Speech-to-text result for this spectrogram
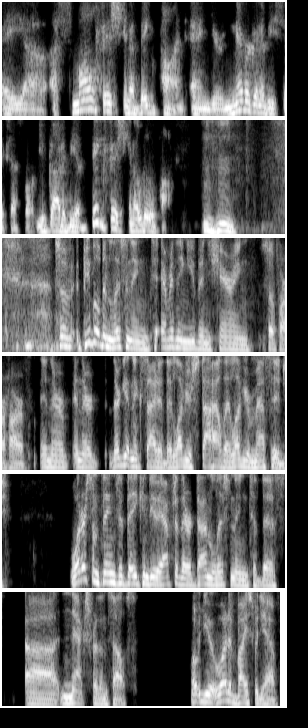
a uh, a small fish in a big pond, and you're never going to be successful. You've got to be a big fish in a little pond. Hmm. So people have been listening to everything you've been sharing so far, Harv, and they're and they're they're getting excited. They love your style. They love your message. What are some things that they can do after they're done listening to this uh, next for themselves? What would you? What advice would you have?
